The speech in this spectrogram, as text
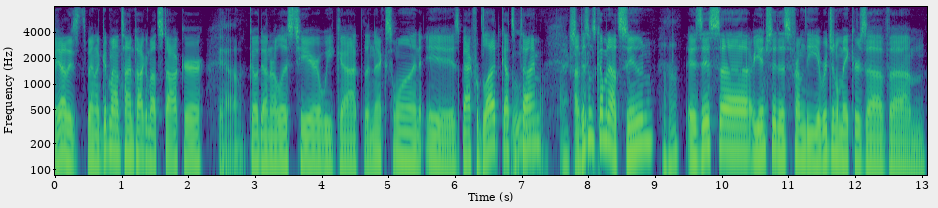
But yeah, there's been a good amount of time talking about Stalker. Yeah. Go down our list here. We got the next one is Back 4 Blood. Got some time. Ooh, Uh, this one's coming out soon. Mhm. Is this? Uh, are you interested? This is from the original makers of um,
